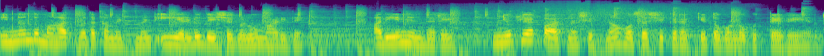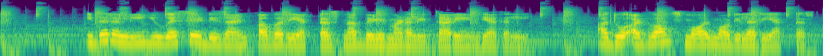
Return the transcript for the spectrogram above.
ಇನ್ನೊಂದು ಮಹತ್ವದ ಕಮಿಟ್ಮೆಂಟ್ ಈ ಎರಡು ದೇಶಗಳು ಮಾಡಿದೆ. ಅದೇನೆಂದರೆ, ನ್ಯೂಕ್ಲಿಯರ್ ಪಾರ್ಟ್ನರ್ಶಿಪ್ನ ಹೊಸ ಶಿಖರಕ್ಕೆ ತಗೊಂಡೋಗುತ್ತೇವೆ ಎಂದು. ಇದರಲ್ಲಿ U S A design power ರಿಯಾಕ್ಟರ್ಸ್ನ ಬಿಲ್ಡ್ ಮಾಡಲಿದ್ದಾರೆ ಇಂಡಿಯಾದಲ್ಲಿ. ಅದು ಅಡ್ವಾನ್ಸ್ ಸ್ಮಾಲ್ ಮಾಡ್ಯುಲರ್ ರಿಯಾಕ್ಟರ್.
